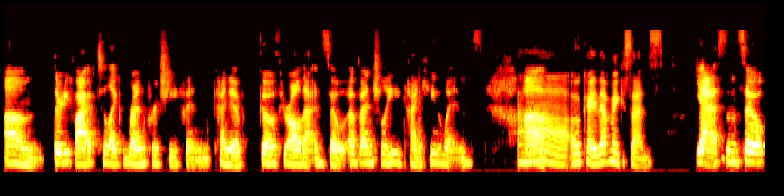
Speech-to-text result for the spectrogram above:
um 35 to like run for chief and kind of go through all that and so eventually he kind of he wins ah um, okay that makes sense yes and so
